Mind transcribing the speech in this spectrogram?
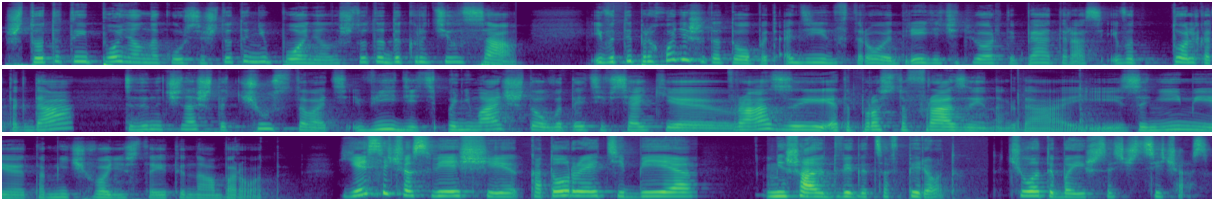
что-то ты понял на курсе, что-то не понял, что-то докрутил сам. И вот ты проходишь этот опыт один, второй, третий, четвертый, пятый раз, и вот только тогда ты начинаешь это чувствовать, видеть, понимать, что вот эти всякие фразы — это просто фразы иногда, и за ними там ничего не стоит, и наоборот. Есть сейчас вещи, которые тебе мешают двигаться вперед? Чего ты боишься сейчас?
